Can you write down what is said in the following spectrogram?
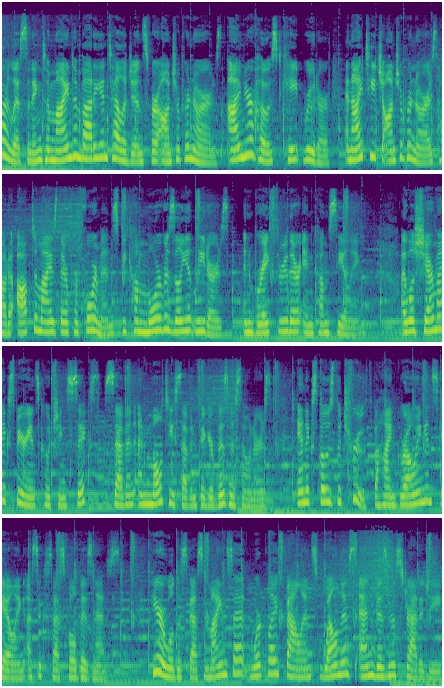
are listening to Mind and Body Intelligence for Entrepreneurs. I'm your host, Kate Reuter, and I teach entrepreneurs how to optimize their performance, become more resilient leaders, and break through their income ceiling. I will share my experience coaching six, seven, and multi seven figure business owners and expose the truth behind growing and scaling a successful business. Here we'll discuss mindset, work life balance, wellness, and business strategy,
